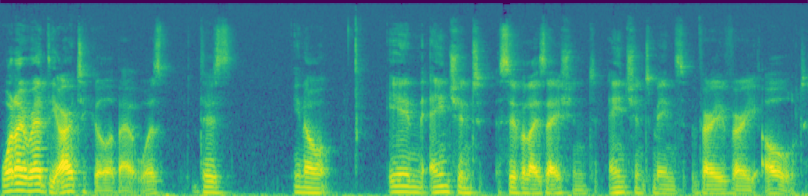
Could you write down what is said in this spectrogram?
what I read the article about was there's, you know, in ancient civilization, ancient means very very old.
